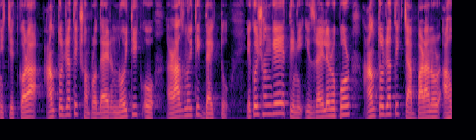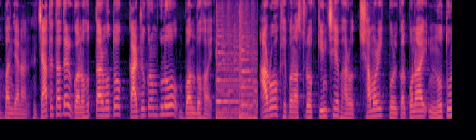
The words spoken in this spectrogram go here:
নিশ্চিত করা আন্তর্জাতিক সম্প্রদায়ের নৈতিক ও রাজনৈতিক দায়িত্ব। একই সঙ্গে তিনি ইসরায়েলের ওপর আন্তর্জাতিক চাপ বাড়ানোর আহ্বান জানান, যাতে তাদের গণহত্যার মতো কার্যক্রমগুলো বন্ধ হয়। আরও ক্ষেপণাস্ত্র কিনছে ভারত। সামরিক পরিকল্পনায় নতুন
